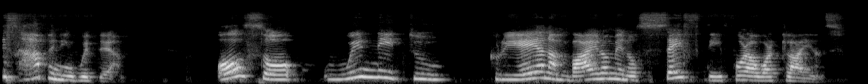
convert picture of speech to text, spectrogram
is happening with them. Also, we need to create an environment of safety for our clients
